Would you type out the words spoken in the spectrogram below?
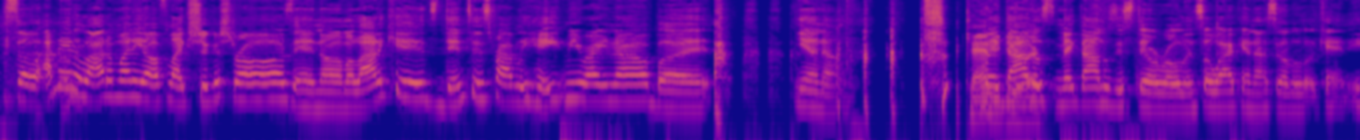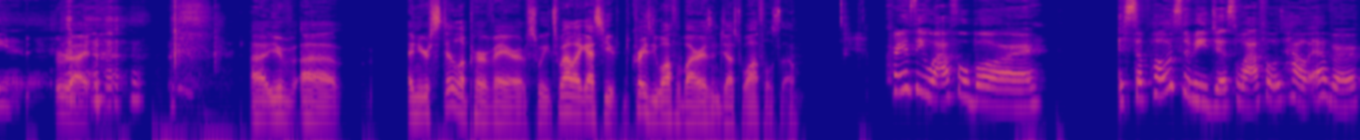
So I made a lot of money off like sugar straws and um a lot of kids, dentists probably hate me right now, but you know. candy McDonald's dealer. McDonald's is still rolling, so why can't I sell a little candy? right. uh, you've uh, and you're still a purveyor of sweets. Well, I guess you Crazy Waffle Bar isn't just waffles, though. Crazy Waffle Bar is supposed to be just waffles. However,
